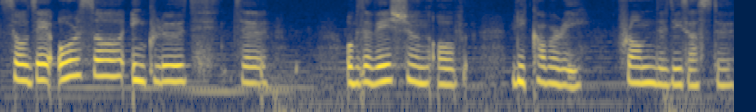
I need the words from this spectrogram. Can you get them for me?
So they also include the observation of recovery from the disaster.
